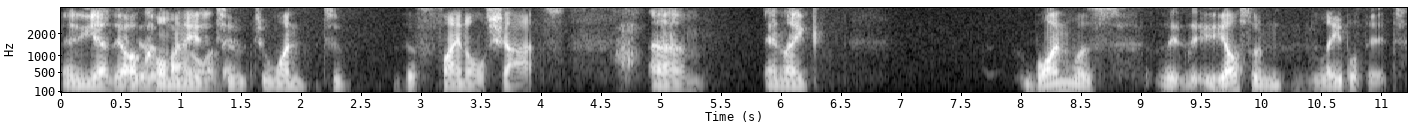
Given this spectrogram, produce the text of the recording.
And yeah, they all Into the culminated to, event. to one to the final shots. Um, and like one was he also labeled it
